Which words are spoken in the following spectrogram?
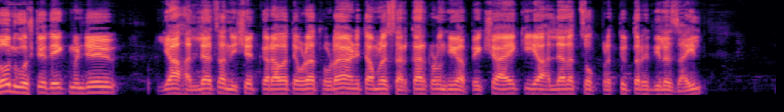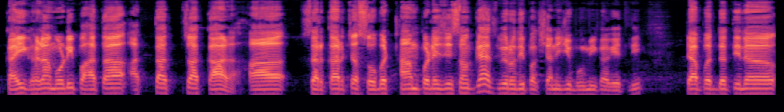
दोन गोष्टी आहेत एक म्हणजे या हल्ल्याचा निषेध करावा तेवढा थोडा आहे आणि त्यामुळे सरकारकडून ही अपेक्षा आहे की या हल्ल्याला चोख प्रत्युत्तर हे दिलं जाईल. काही घडामोडी पाहता आत्ताचा काळ हा सरकारच्या सोबत ठामपणे जे सगळ्याच विरोधी पक्षांनी जी भूमिका घेतली त्या पद्धतीनं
